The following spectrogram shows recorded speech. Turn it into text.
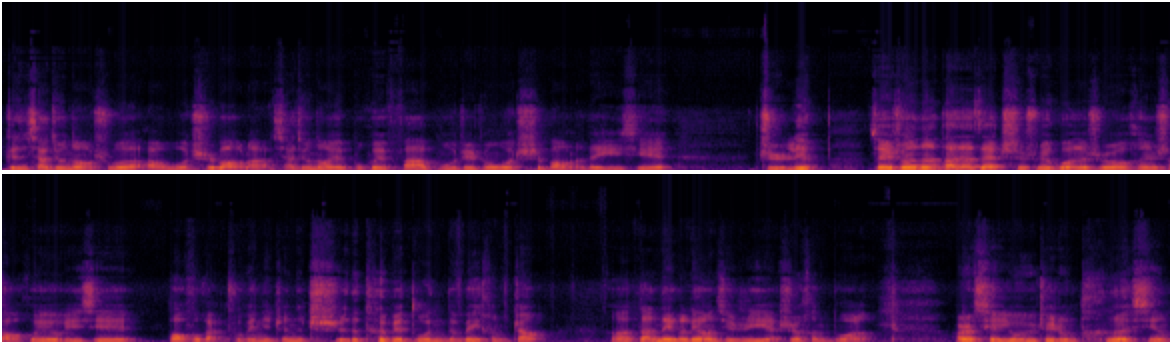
跟下丘脑说啊我吃饱了，下丘脑也不会发布这种我吃饱了的一些指令。所以说呢，大家在吃水果的时候，很少会有一些饱腹感，除非你真的吃的特别多，你的胃很胀啊，但那个量其实也是很多了。而且由于这种特性，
